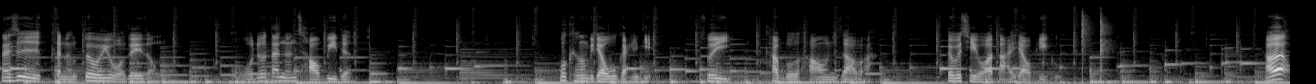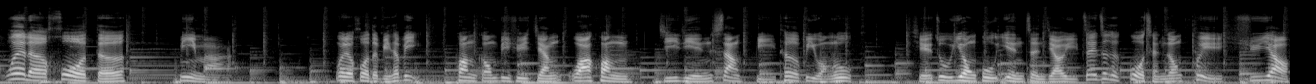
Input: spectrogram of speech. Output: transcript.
但是可能对于我这种，我就单纯炒币的，我可能比较无感一点，所以看不好，你知道吧？对不起，我要打一下我屁股。好了，为了获得密码，为了获得比特币，矿工必须将挖矿机连上比特币网络，协助用户验证交易。在这个过程中，会需要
